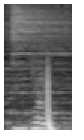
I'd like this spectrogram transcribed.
Mm-hmm.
